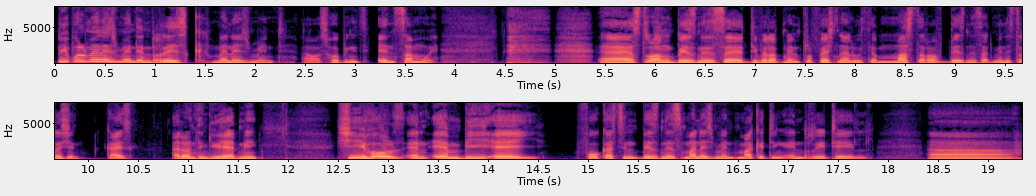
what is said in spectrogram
people management, and risk management. I was hoping it ends somewhere. Uh, strong business uh, development professional with a Master of Business Administration. Guys, I don't think you heard me. She holds an MBA focused in business management, marketing, and retail. Uh,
